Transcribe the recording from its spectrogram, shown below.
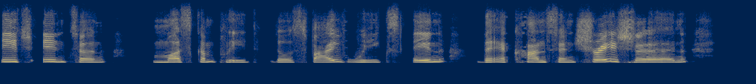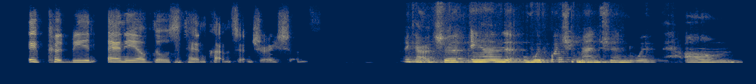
each intern must complete those five weeks in their concentration it could be in any of those 10 concentrations. I gotcha. And with what you mentioned with um,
